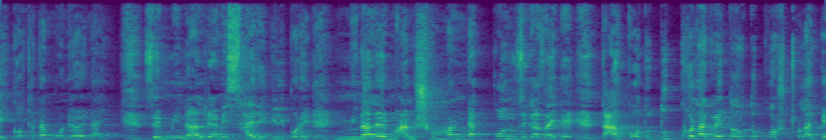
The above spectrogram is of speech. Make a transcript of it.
এই কথাটা মনে হয় নাই যে মিনালরে আমি সাইরে গেলি পরে মিনালের মান সম্মানটা কোন জায়গা যাইবে? তার কত দুঃখ লাগবে কত কষ্ট লাগবে?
